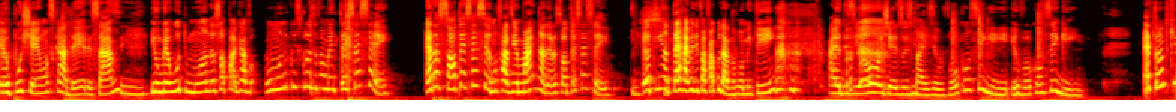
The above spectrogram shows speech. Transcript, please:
eu puxei umas cadeiras, sabe? Sim. E o meu último ano eu só pagava único e exclusivamente TCC. Era só TCC, eu não fazia mais nada, era só TCC. Eu tinha até raiva de ir pra faculdade, não vou mentir. Aí eu dizia, ô Jesus, mas eu vou conseguir, eu vou conseguir. É tanto que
